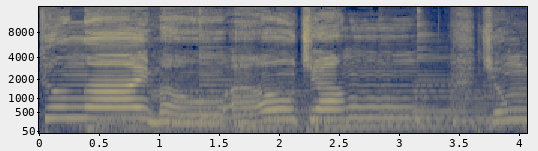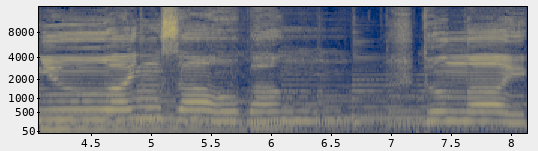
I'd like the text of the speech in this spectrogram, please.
Thương ai màu áo trắng? Trông như ánh sao băng. Thương ai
